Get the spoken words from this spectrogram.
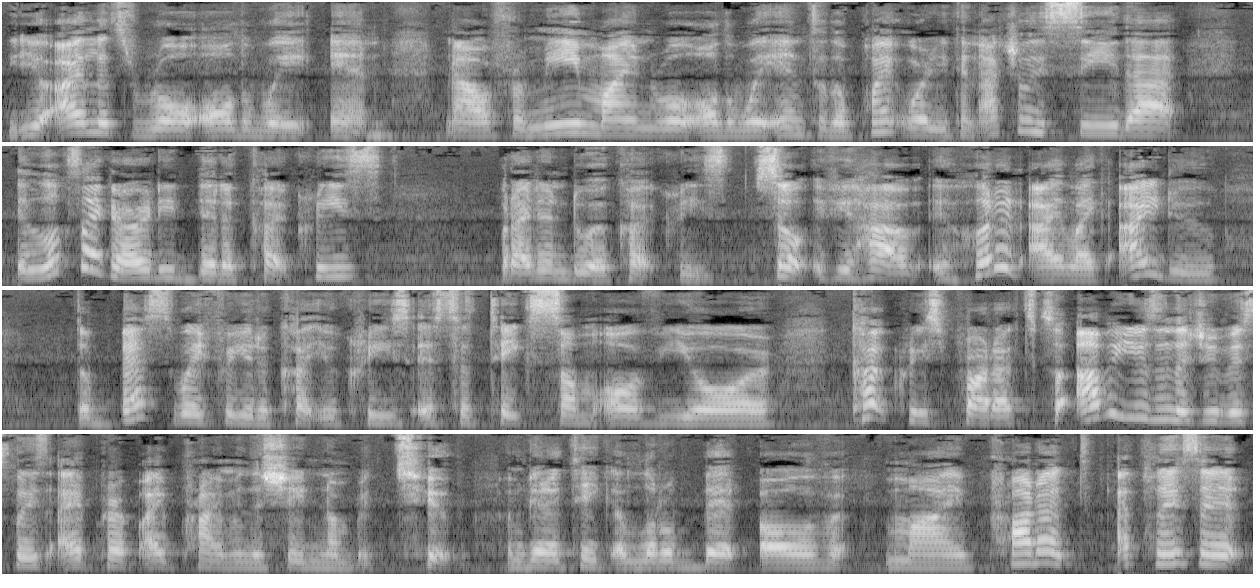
your eyelids roll all the way in. Now for me, mine roll all the way in to the point where you can actually see that it looks like I already did a cut crease but I didn't do a cut crease. So if you have a hooded eye like I do, the best way for you to cut your crease is to take some of your cut crease product. So I'll be using the Juvia's Place Eye Prep Eye Prime in the shade number two. I'm going to take a little bit of my product. I place it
